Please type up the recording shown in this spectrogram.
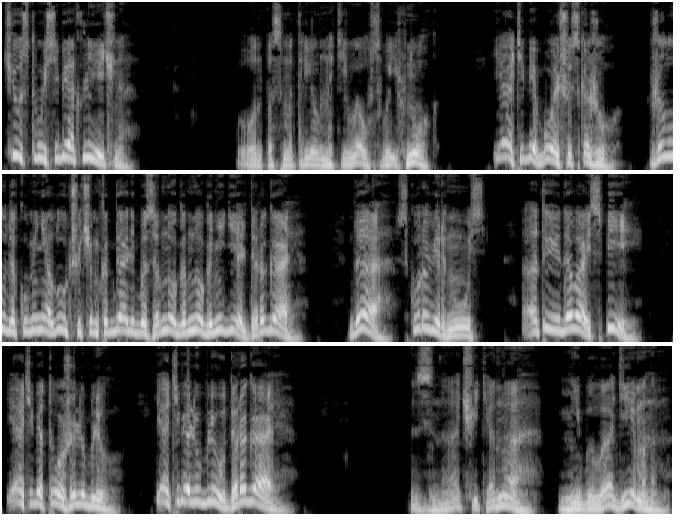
чувствую себя отлично». Он посмотрел на тела у своих ног. «Я тебе больше скажу. Желудок у меня лучше, чем когда-либо за много-много недель, дорогая. Да, скоро вернусь. А ты давай спи. Я тебя тоже люблю. Я тебя люблю, дорогая. Значит, она не была демоном.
